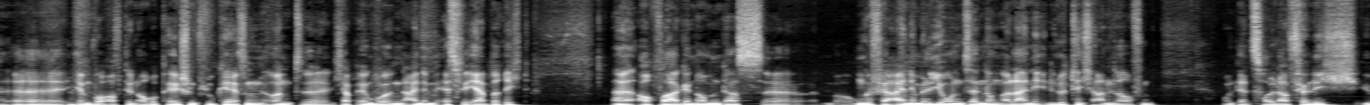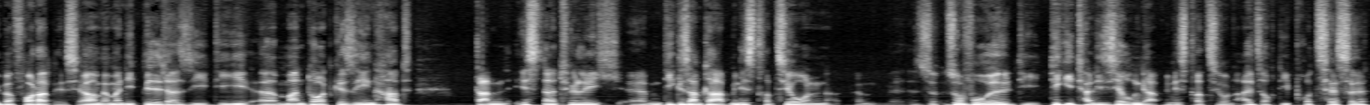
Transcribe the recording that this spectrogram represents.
äh, irgendwo auf den europäischen Flughäfen. Und äh, ich habe irgendwo in einem SWR-Bericht äh, auch wahrgenommen, dass äh, ungefähr eine Million Sendungen alleine in Lüttich anlaufen und der Zoll da völlig überfordert ist. Ja, wenn man die Bilder sieht, die äh, man dort gesehen hat, dann ist natürlich ähm, die gesamte Administration, ähm, so, sowohl die Digitalisierung der Administration als auch die Prozesse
